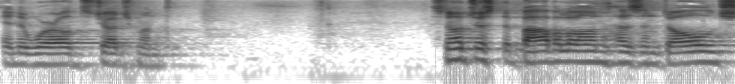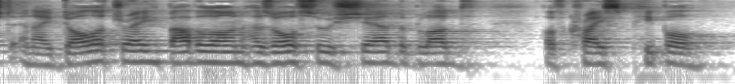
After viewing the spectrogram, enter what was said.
in the world's judgment. It's not just that Babylon has indulged in idolatry, Babylon has also shed the blood of Christ's people.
